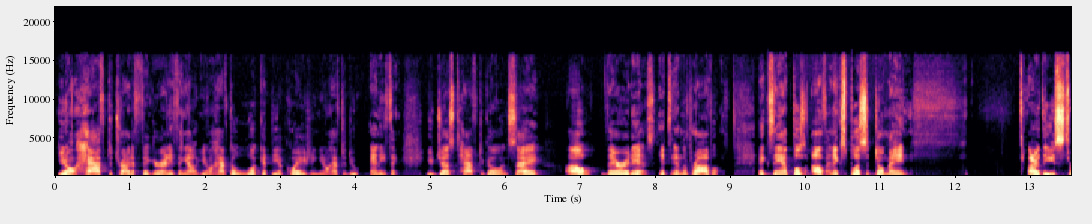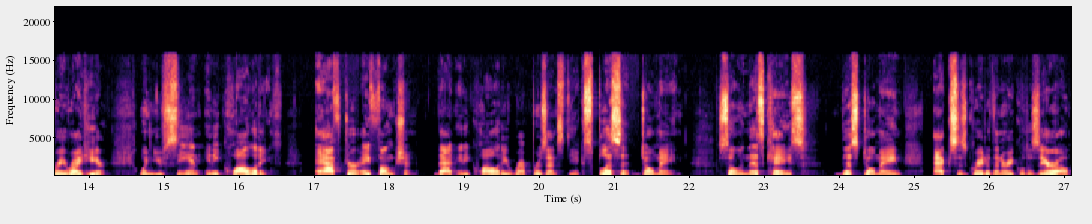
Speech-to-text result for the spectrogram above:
You don't have to try to figure anything out. You don't have to look at the equation. You don't have to do anything. You just have to go and say, Oh, there it is. It's in the problem. Examples of an explicit domain are these three right here. When you see an inequality after a function, that inequality represents the explicit domain. So in this case, this domain, x is greater than or equal to 0.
